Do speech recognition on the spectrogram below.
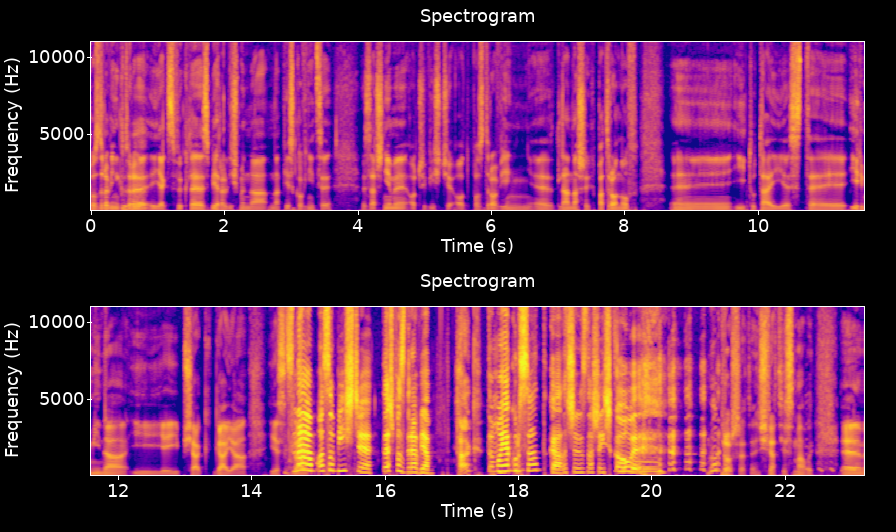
Pozdrowień, które Mhm. jak zwykle zbieraliśmy na, na pieskownicy. Zaczniemy oczywiście od pozdrowień e, dla naszych patronów. I tutaj jest Irmina i jej psiak Gaja. Jest Klau- Znam osobiście, też pozdrawiam. Tak? To moja kursantka, znaczy z naszej szkoły. No proszę, ten świat jest mały. E,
